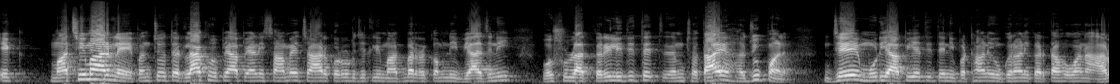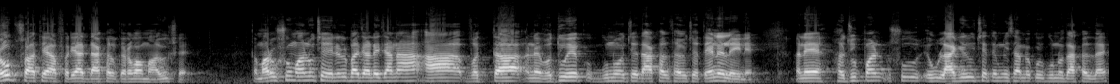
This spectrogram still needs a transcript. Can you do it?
એક માછીમારને પંચોતેર લાખ રૂપિયા આપ્યાની સામે ચાર કરોડ જેટલી માતબર રકમની વ્યાજની વસૂલાત કરી લીધી તેમ છતાંય હજુ પણ જે મૂડી આપી હતી તેની પઠાણી ઉઘરાણી કરતા હોવાના આરોપ સાથે આ ફરિયાદ દાખલ કરવામાં આવ્યું છે. તમારું શું માનવું છે હિરલબા જાડેજાના આ વધતા અને વધુ એક ગુનો જે દાખલ થયો છે તેને લઈને? અને હજુ પણ શું એવું લાગી રહ્યું છે તેમની સામે કોઈ ગુનો દાખલ થાય?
